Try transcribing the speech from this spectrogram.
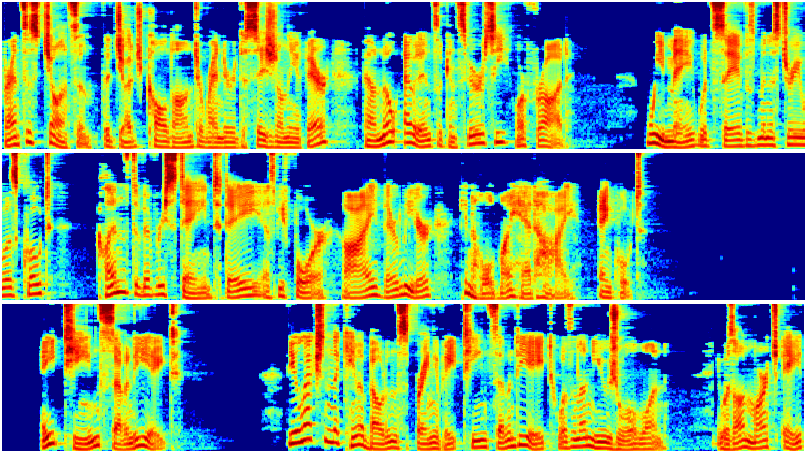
Francis Johnson, the judge called on to render a decision on the affair, found no evidence of conspiracy or fraud. Ouimet would say of his ministry was, quote, Cleansed of every stain, today as before, I, their leader, can hold my head high. 1878. The election that came about in the spring of 1878 was an unusual one. It was on March 8,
